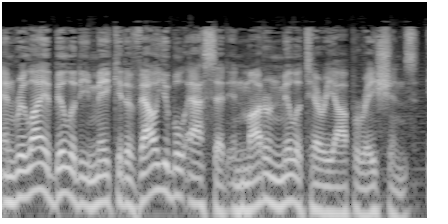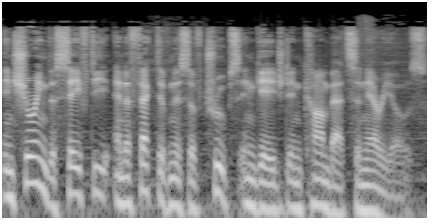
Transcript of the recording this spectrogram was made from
and reliability make it a valuable asset in modern military operations, ensuring the safety and effectiveness of troops engaged in combat scenarios.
